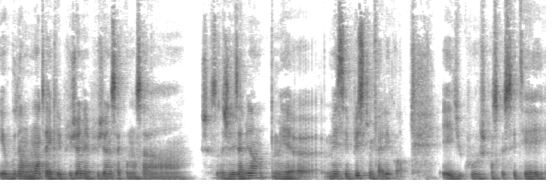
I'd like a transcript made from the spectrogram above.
Et au bout d'un moment, avec les plus jeunes, les plus jeunes, ça commence à, je, les aime bien, mais euh, mais c'est plus ce qu'il me fallait quoi. Et du coup, je pense que c'était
